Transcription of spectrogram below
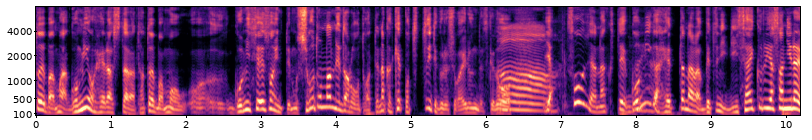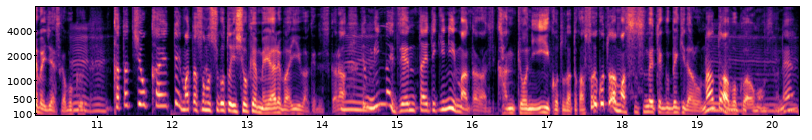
例えばまあゴミを減らしたら例えばもううゴミ清掃員ってもう仕事になんねえだろうとかってなんか結構つっついてくる人がいるんですけどいやそうじゃなくてゴミが減ったなら別にリサイクル屋さんになればいいじゃないですか僕。うんうん形を変えてまたその仕事を一生懸命やればいいわけですから、うん。でもみんな全体的にまあだから環境にいいことだとかそういうことはまあ進めていくべきだろうなとは僕は思うんですよね。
